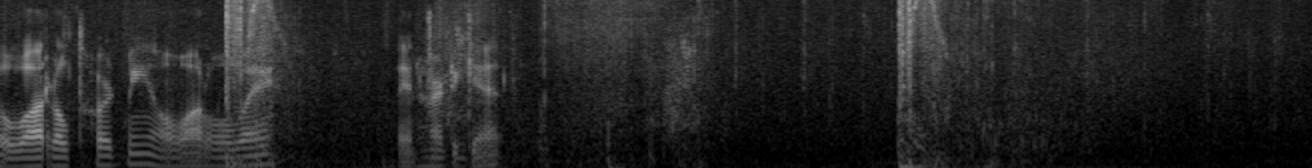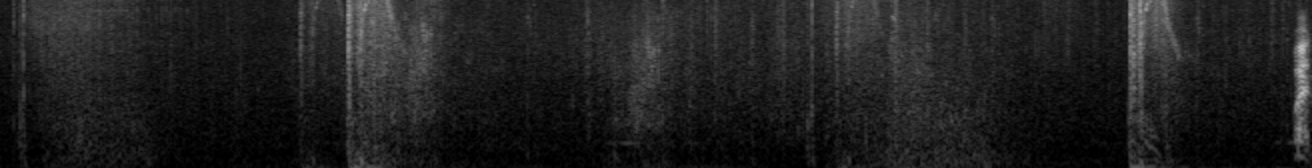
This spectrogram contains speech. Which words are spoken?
He'll waddle toward me, I'll waddle away. Ain't hard to get. What?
